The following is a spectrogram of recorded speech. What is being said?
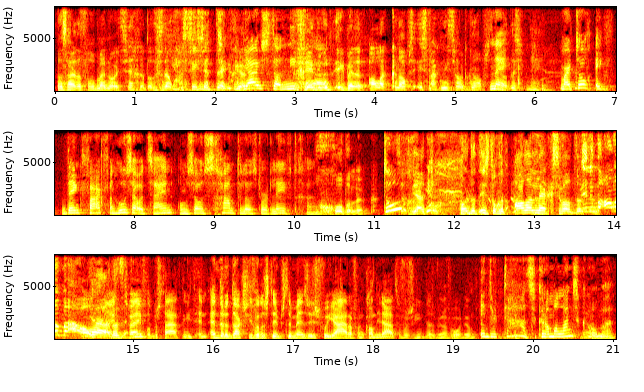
dan zou je dat volgens mij nooit zeggen. Dat is nou Ja, precies het denken. juist dan niet, Degene die roept, ik ben het allerknapste, is vaak niet zo het knapste. Nee, Dat is nee. Maar toch, ik denk vaak van hoe zou het zijn om zo schaamteloos door het leven te gaan? goddelijk. Toch? Dat- ja, Ja. toch? Gewoon, dat is toch het allerlekste wat... Dat willen we allemaal! Ja, Nee, dat, twijfel bestaat niet. En, en de redactie van de slimste mensen is voor jaren van kandidaten voorzien. Dat is wel een voordeel. Inderdaad, ze kunnen allemaal langskomen.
